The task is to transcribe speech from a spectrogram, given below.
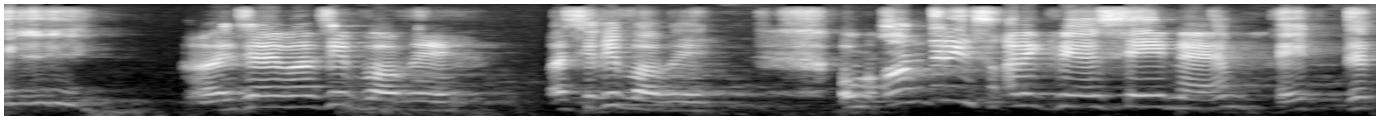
Nee. Hy sê was jy bang? nie? Was jy nie bang? nie? Om Andries, al ek vir jou sê nê, het dit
